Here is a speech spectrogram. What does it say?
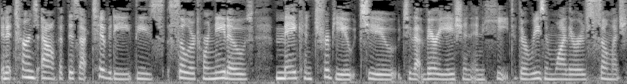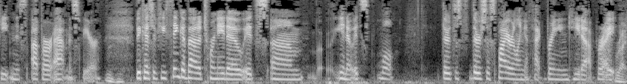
And it turns out that this activity, these solar tornadoes, may contribute to to that variation in heat. The reason why there is so much heat in this upper atmosphere, because if you think about a tornado, it's um, you know, it's well. There's a, there's a spiraling effect bringing heat up, right? Right.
